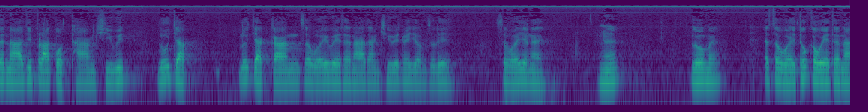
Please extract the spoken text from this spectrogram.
ทนาที่ปรากฏทางชีวิต รู้จักรู้จักการเสวยเวทนาทางชีวิตไหมโยมสุรีเสวยยังไงนะรู้ไหม เสวยทุกขเวทนา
